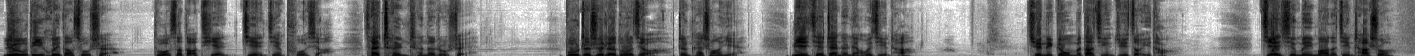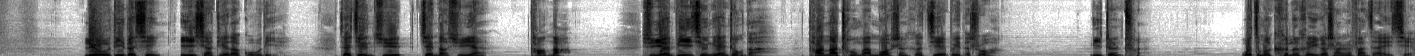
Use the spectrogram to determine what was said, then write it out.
刘迪回到宿舍，哆嗦到天渐渐破晓，才沉沉的入睡。不知睡了多久，睁开双眼，面前站着两位警察，请你跟我们到警局走一趟。剑形眉毛的警察说。刘迪的心一下跌到谷底。在警局见到徐岩、唐娜，徐岩鼻青脸肿的。唐娜充满陌生和戒备地说：“你真蠢，我怎么可能和一个杀人犯在一起？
